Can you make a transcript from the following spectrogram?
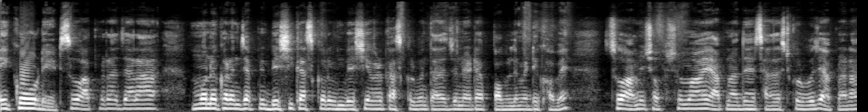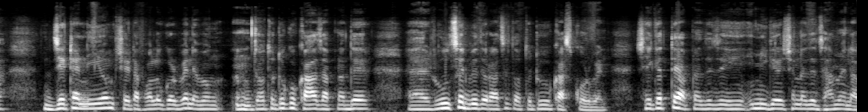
রেকর্ডেড সো আপনারা যারা মনে করেন যে আপনি বেশি কাজ করবেন, বেশি আবার কাজ করবেন, তাদের জন্য এটা প্রবলেমেটিক হবে। সো আমি সবসময় আপনাদের সাজেস্ট করব যে আপনারা যেটা নিয়ম সেটা ফলো করবেন এবং যতটুকু কাজ আপনাদের রুলসের ভিতর আছে ততটুকু কাজ করবেন। সেই ক্ষেত্রে আপনাদের যে ইমিগ্রেশনের যে ঝামেলা,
